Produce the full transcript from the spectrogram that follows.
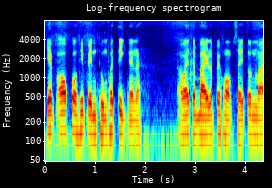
เก็บออกพวกที่เป็นถุงพลาสติกเนี่ยนะเอาไว้แต่ใบแล้วไปหอบใส่ต้นไม้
